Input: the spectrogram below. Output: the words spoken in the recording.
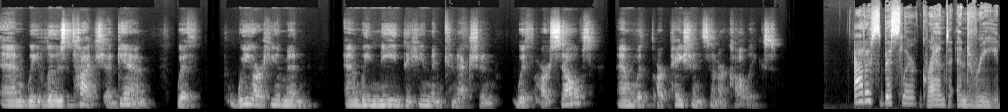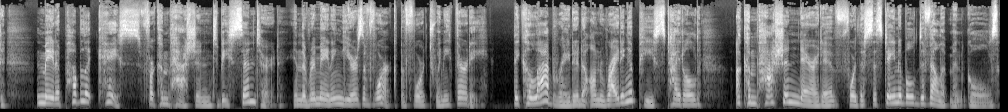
and we lose touch again with we are human and we need the human connection with ourselves and with our patients and our colleagues. Addiss Buesseler, Grant, and Reid made a public case for compassion to be centered in the remaining years of work before 2030. They collaborated on writing a piece titled a compassion narrative for the Sustainable Development Goals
